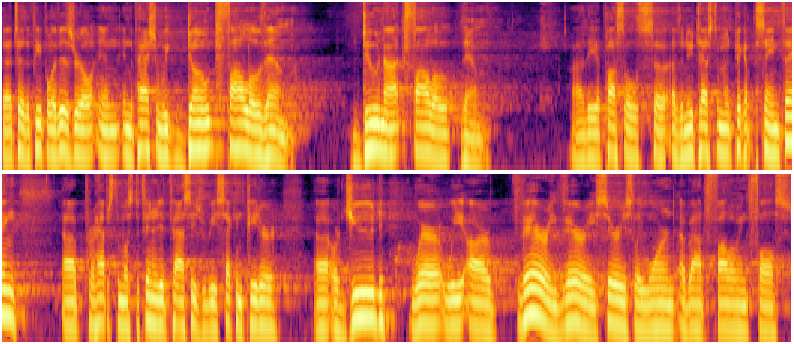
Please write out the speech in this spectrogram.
uh, to the people of Israel in, in the Passion Week, don't follow them. Do not follow them. Uh, the apostles uh, of the New Testament pick up the same thing. Uh, perhaps the most definitive passage would be 2 Peter uh, or Jude, where we are very, very seriously warned about following false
